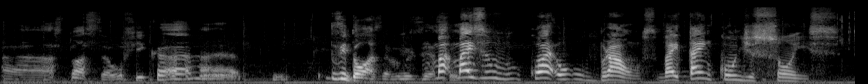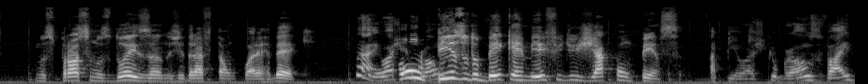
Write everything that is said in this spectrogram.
a situação fica ah, duvidosa, vamos dizer Ma- assim. Mas o, o Browns vai estar em condições nos próximos dois anos de draftar um quarterback? Não, eu acho que Ou o o Browns, piso do Baker Mayfield já compensa a eu acho que o Browns vai,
